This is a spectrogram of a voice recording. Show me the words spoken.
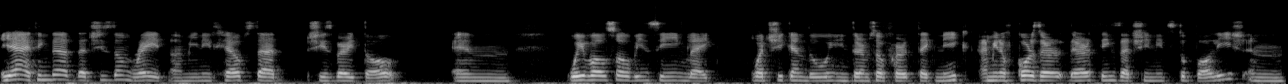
yeah, I think that that she's done great. I mean, it helps that she's very tall, and we've also been seeing like what she can do in terms of her technique. I mean, of course, there there are things that she needs to polish, and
